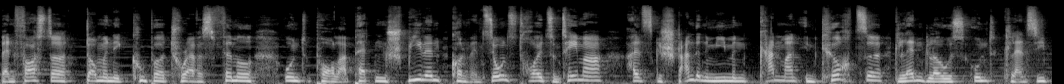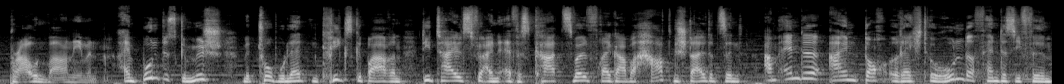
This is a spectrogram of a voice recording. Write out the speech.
Ben Foster, Dominic Cooper, Travis Fimmel und Paula Patton spielen konventionstreu zum Thema. Als gestandene Mimen kann man in Kürze Glenn Close und Clancy Brown wahrnehmen. Ein buntes Gemisch mit turbulenten Kriegsgebaren, die teils für eine FSK 12 Freigabe hart gestaltet sind. Am Ende ein doch recht runder Fantasy-Film,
